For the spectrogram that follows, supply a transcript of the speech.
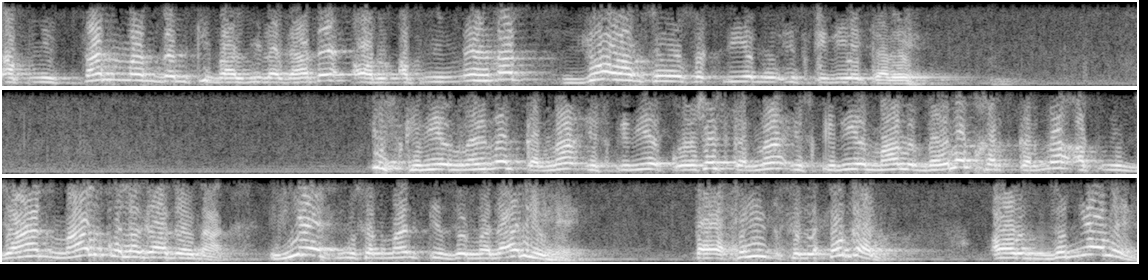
اپنی تن من دن کی بازی لگا دیں اور اپنی محنت جو ہم سے ہو سکتی ہے وہ اس کے لیے کریں۔ اس کے لیے محنت کرنا، اس کے لیے کوشش کرنا، اس کے لیے مال و دولت خرچ کرنا، اپنی جان مال کو لگا دینا، یہ ایک مسلمان کی ذمہ داری ہے۔ توحید فی الحکم۔ اور دنیا میں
